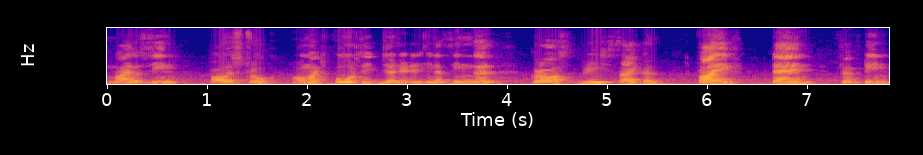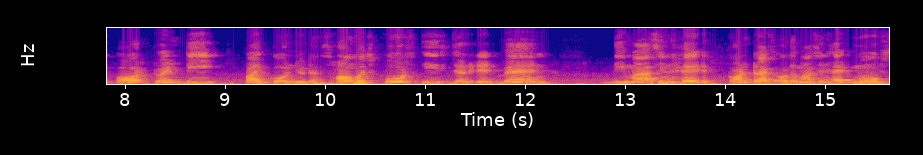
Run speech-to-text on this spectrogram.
myosin power stroke. How much force is generated in a single cross bridge cycle? 5, 10, 15 or 20 piconewtons. How much force is generated when the myosin head contracts or the myosin head moves?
